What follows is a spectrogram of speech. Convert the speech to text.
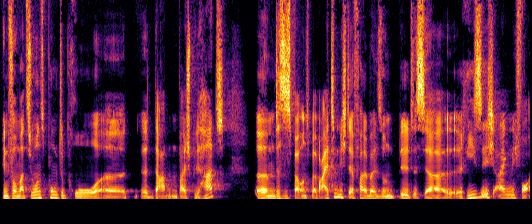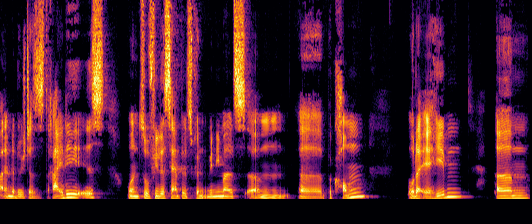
Informationspunkte pro äh, äh, Datenbeispiel hat. Ähm, das ist bei uns bei weitem nicht der Fall, weil so ein Bild ist ja riesig eigentlich, vor allem dadurch, dass es 3D ist und so viele Samples könnten wir niemals ähm, äh, bekommen oder erheben. Ähm,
